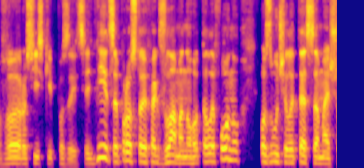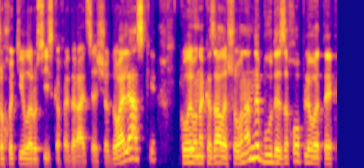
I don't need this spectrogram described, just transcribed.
в російській позиції. Ні, це просто ефект зламаного телефону. Озвучили те саме, що хотіла Російська Федерація щодо Аляски, коли вона казала, що вона не буде захоплювати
